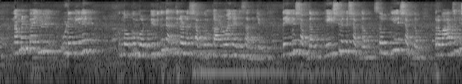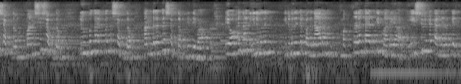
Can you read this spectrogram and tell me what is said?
നമ്മൾ ബൈബിൾ ഉടനീളെ നോക്കുമ്പോൾ വിവിധ തരത്തിലുള്ള ശബ്ദം കാണുവാനായിട്ട് സാധിക്കും. ദൈവശബ്ദം യേശുവിന്റെ ശബ്ദം സ്വർഗീയ ശബ്ദം പ്രവാചക ശബ്ദം മനുഷ്യ ശബ്ദം രൂപകൽപ്പന ശബ്ദം അന്തരംഗ ശബ്ദം എന്നിവ. യോഹന്നാൻ ഇരുപത് ഇരുപതിന്റെ പതിനാറിൽ മക്നലക്കാരത്തെ മറിയ യേശുവിന്റെ കല്ലറക്കൽ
